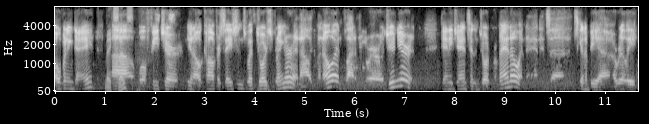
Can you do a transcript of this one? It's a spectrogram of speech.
opening day, Makes uh, sense. will feature you know conversations with George Springer and Alek Manoah and Vladimir Guerrero Jr. and Danny Jansen and Jordan Romano, and, and it's a it's going to be a, a, really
